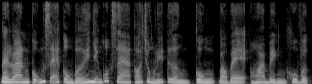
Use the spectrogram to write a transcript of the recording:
Đài Loan cũng sẽ cùng với những quốc gia có chung lý tưởng cùng bảo vệ hòa bình khu vực.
